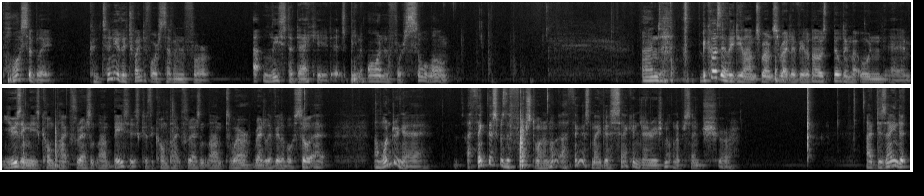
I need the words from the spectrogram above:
possibly continually 24-7 for at least a decade. It's been on for so long. And because LED lamps weren't so readily available, I was building my own um, using these compact fluorescent lamp bases because the compact fluorescent lamps were readily available. So uh, I'm wondering, uh, I think this was the first one, not, I think this might be a second generation, not 100% sure. I designed it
